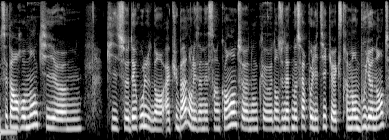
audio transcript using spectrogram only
C'est un roman qui, euh, qui se déroule à Cuba dans les années 50, euh, donc euh, dans une atmosphère politique extrêmement bouillonnante,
